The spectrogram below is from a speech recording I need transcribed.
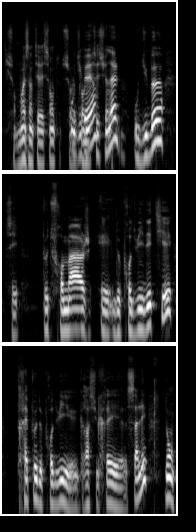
qui sont moins intéressantes sur le plan nutritionnel, ou du beurre. C'est peu de fromage et de produits laitiers, très peu de produits gras sucrés euh, salés. Donc,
